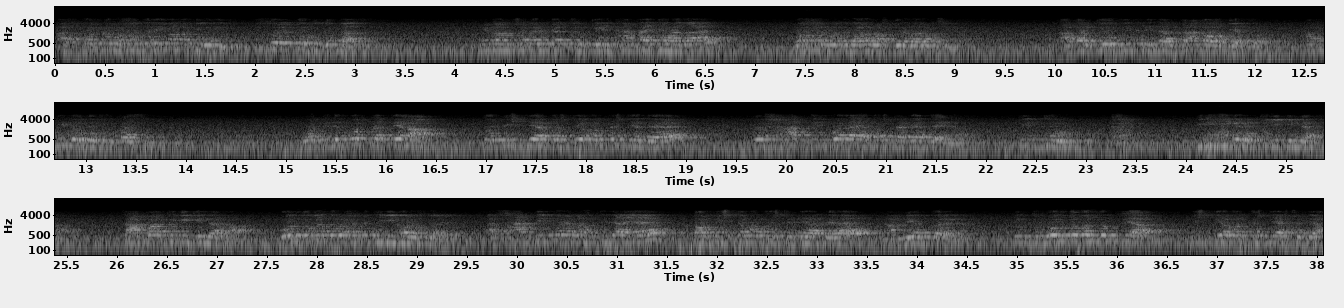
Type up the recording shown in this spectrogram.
আজ পনেরো বছর ধরে ইমামতি করি ঈশ্বরের তো অভিজ্ঞতা আছে। ইমাম সাহেবের বেতন কে খাতায় দেখা যায়, বছরের মধ্যে বারো মাস ধরে বারো মাসে আবার কেউ দিতে দিতে আর টাকাও দিয়ে আমি নিজেও দেখছি, পাইছি। দিতে প্রত্যেক টেহা তো টাকা দশ টাকা পঞ্চাশ দেয়, তো সাত দিন পরে দশ টাকা দেয় না। কিন্তু বিড়ি সিগারেট কিনে খা চা ঠিকই কিনে খা বন্ধু বান্ধবের সাথে ঠিকই খরচ করে। আর সাত দিন পরে মাস্তিতে আয় তাও বিশটা পঞ্চাশ টাকা দেয় আর নিয়োগ করে না। কিন্তু বন্ধু বান্ধব প্রিয়া বিশ টাকা পঞ্চাশ টাকা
